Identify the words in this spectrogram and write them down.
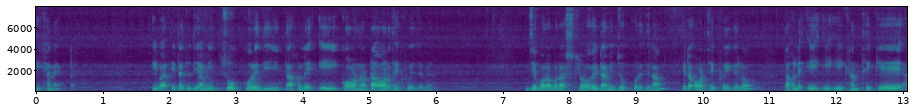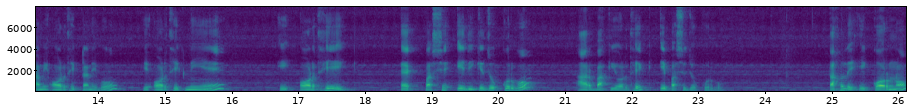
এখানে একটা। এবার এটা যদি আমি যোগ করে দিই, তাহলে এই কর্ণটা অর্ধেক হয়ে যাবে। যে বরাবর আসলো, এটা আমি যোগ করে দিলাম। এটা অর্ধেক হয়ে গেল। তাহলে এই, এই- এইখান থেকে আমি অর্ধেকটা নেব। এই অর্ধেক নিয়ে এই অর্ধেক এক পাশে এদিকে যোগ করব আর বাকি অর্ধেক এ পাশে যোগ করব। তাহলে এই কর্ণ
